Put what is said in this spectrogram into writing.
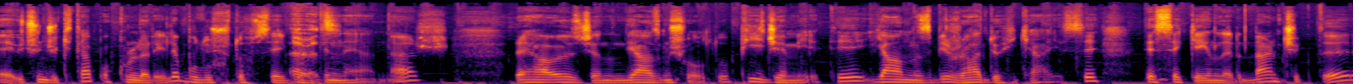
e, üçüncü kitap okurlarıyla buluştu sevgili Evet. dinleyenler. Reha Özcan'ın yazmış olduğu Pi Cemiyeti yalnız bir radyo hikayesi destek yayınlarından çıktı.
